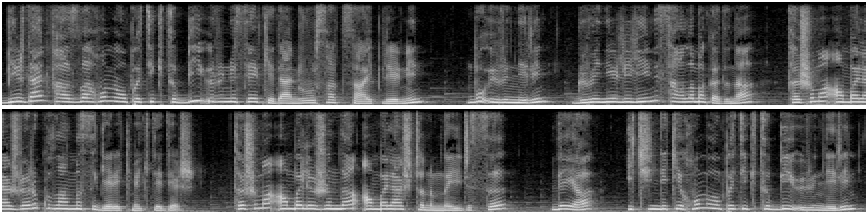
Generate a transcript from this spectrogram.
Birden fazla homeopatik tıbbi ürünü sevk eden ruhsat sahiplerinin bu ürünlerin güvenirliliğini sağlamak adına taşıma ambalajları kullanması gerekmektedir. Taşıma ambalajında ambalaj tanımlayıcısı veya içindeki homeopatik tıbbi ürünlerin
